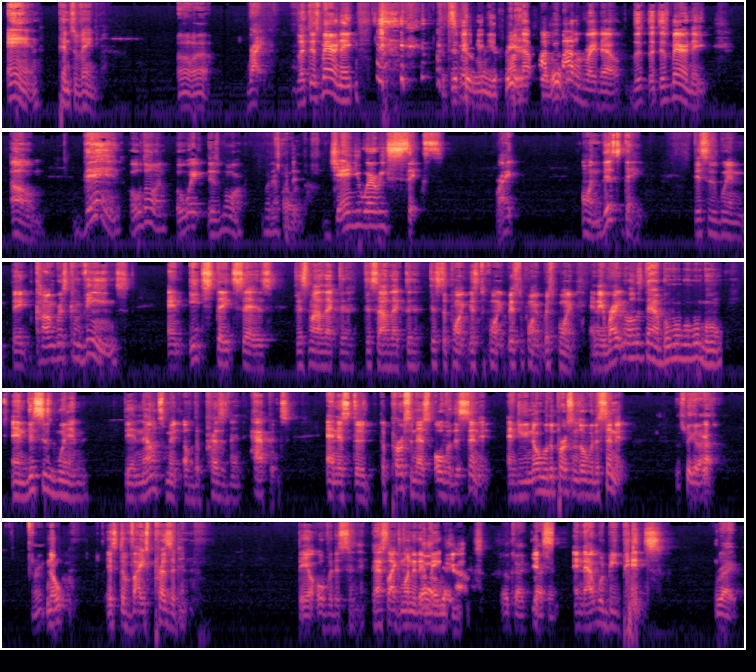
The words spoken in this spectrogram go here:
and Pennsylvania. Oh wow. Right. Let this marinate. In your spirit. I'm not popping bottles right now. Let, let this marinate. Um, then hold on. But wait, there's more. What did I put Oh. January 6th, right? On this date, this is when they Congress convenes and each state says, This is my elector, this our elector, this the point, this the point, this the point, this the point. And they writing all this down, boom, boom, boom, boom, boom. And this is when the announcement of the president happens. And it's the, the person that's over the Senate. And do you know who the person's over the Senate? Speaking of how, Nope. It's the vice president. They are over the Senate. That's like one of their Oh, main okay. jobs. okay, Yes. gotcha. And that would be Pence. right,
